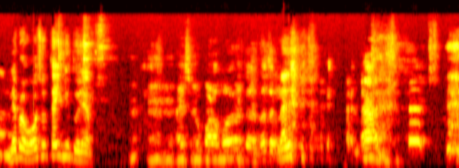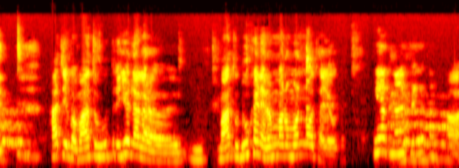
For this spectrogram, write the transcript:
એટલે પણ ઓછું થઈ ગયું તું એમ. તો સાચી પણ માથું ઉતરી ગયું લાગે માથું દુખે ને રમવાનું મન ન થાય એવું એક હા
